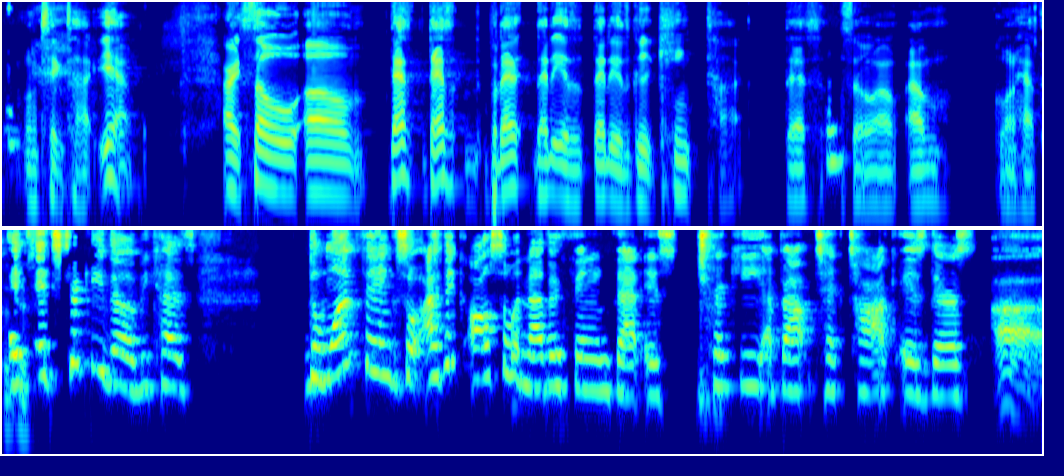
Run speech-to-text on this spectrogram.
on TikTok. Yeah. All right, so um, that's that's but that that is that is good kink talk. That's mm-hmm. so I'm, I'm going to have to. It's, just... it's tricky though because the one thing so i think also another thing that is tricky about tiktok is there's uh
